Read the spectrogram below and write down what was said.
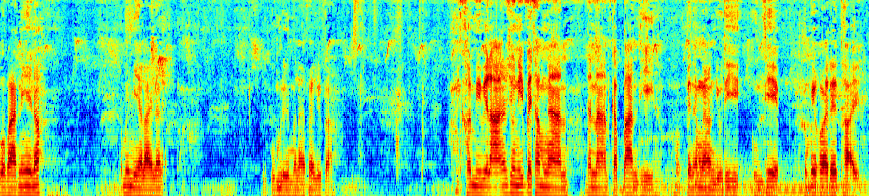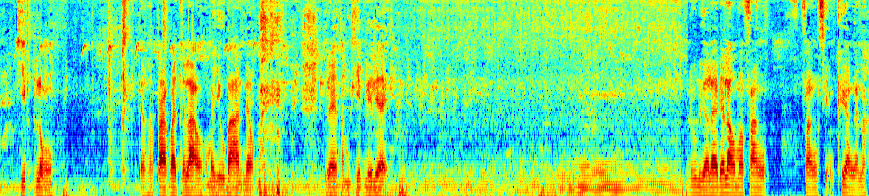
ประมาณนี้เนาะก็ไม่มีอะไรแล้วแหละผมลืมอะไรไปหรือเปล่าไม่ค่อยมีเวลานช่วงนี้ไปทำงานนานๆกลับบ้านทีครับเพราะเป็นทำงานอยู่ที่กรุงเทพก็ไม่ค่อยได้ถ่ายคลิปลง เดี๋ยวสักพักว่าจะลาออกมาอยู่บ้านเดี๋ยวจะได้ทำคลิปเรื่อยๆรู้เหลืออะไรเดี๋ยวเรามาฟังฟังเสียงเครื่องกันเนาะ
